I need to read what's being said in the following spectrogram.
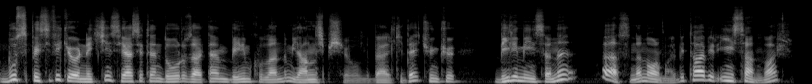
bu spesifik örnek için siyaseten doğru zaten benim kullandığım yanlış bir şey oldu belki de. Çünkü bilim insanı aslında normal bir tabir. İnsan var.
